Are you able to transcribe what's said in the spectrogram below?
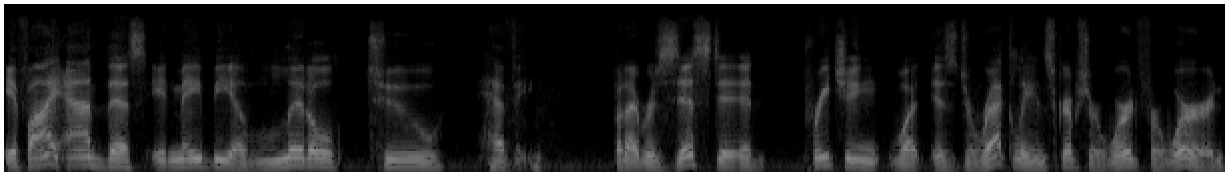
if I add this, it may be a little too heavy. But I resisted preaching what is directly in Scripture, word for word,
